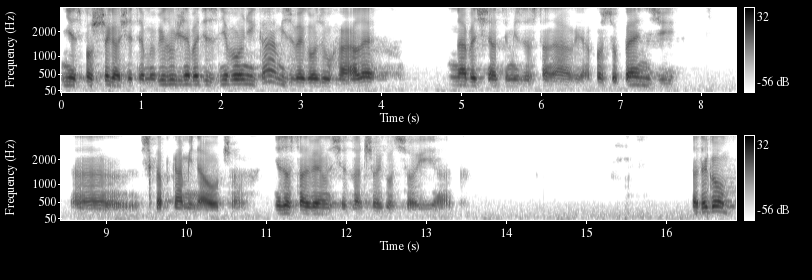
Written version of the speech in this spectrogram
nie spostrzega się temu. Wielu ludzi nawet jest niewolnikami złego ducha, ale nawet się nad tym nie zastanawia. Po prostu pędzi e, z klapkami na oczach, nie zastanawiając się dlaczego, co i jak. Dlatego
